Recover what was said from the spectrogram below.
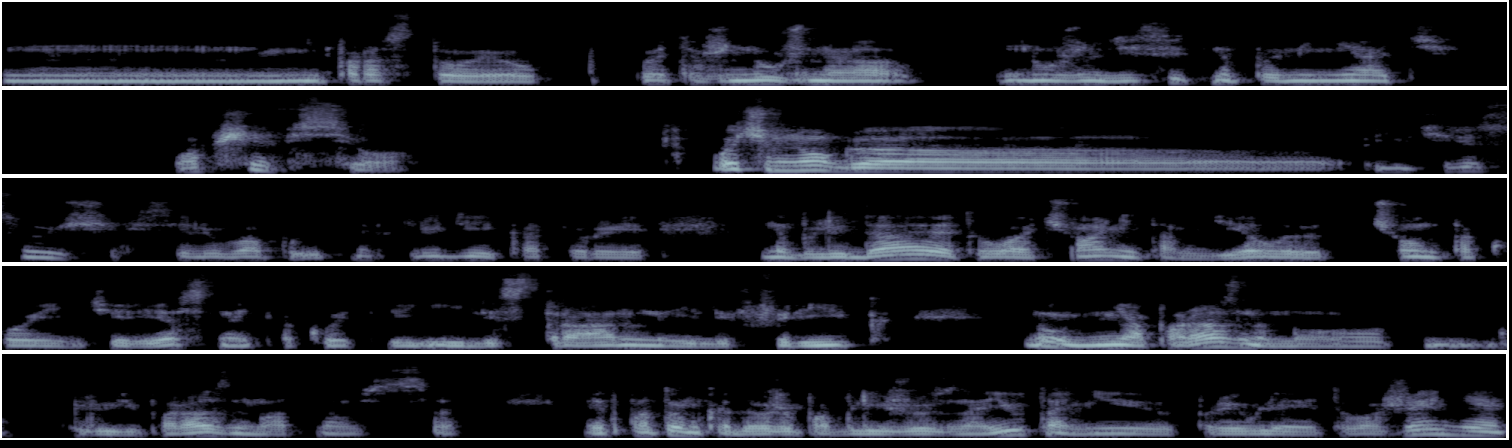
непростое. Это же нужно, нужно действительно поменять вообще все. Очень много интересующихся, любопытных людей, которые наблюдают, о, а что они там делают, что он такой интересный какой-то, или странный, или фрик. Ну, меня по-разному, люди по-разному относятся. Это потом, когда уже поближе узнают, они проявляют уважение,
